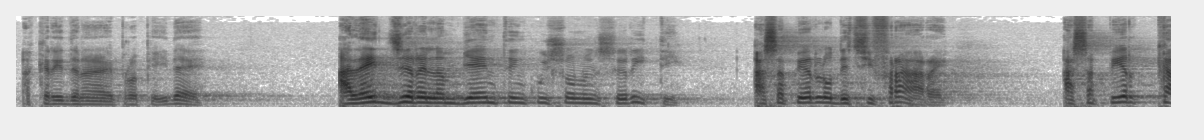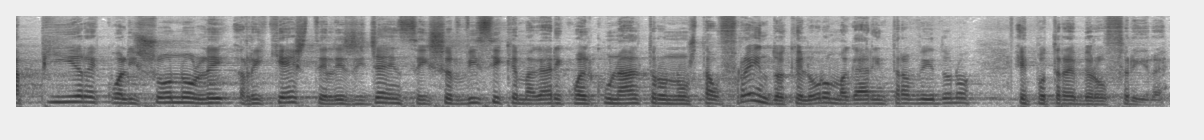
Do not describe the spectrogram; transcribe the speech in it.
a credere nelle proprie idee, a leggere l'ambiente in cui sono inseriti, a saperlo decifrare, a saper capire quali sono le richieste, le esigenze, i servizi che magari qualcun altro non sta offrendo e che loro magari intravedono e potrebbero offrire.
